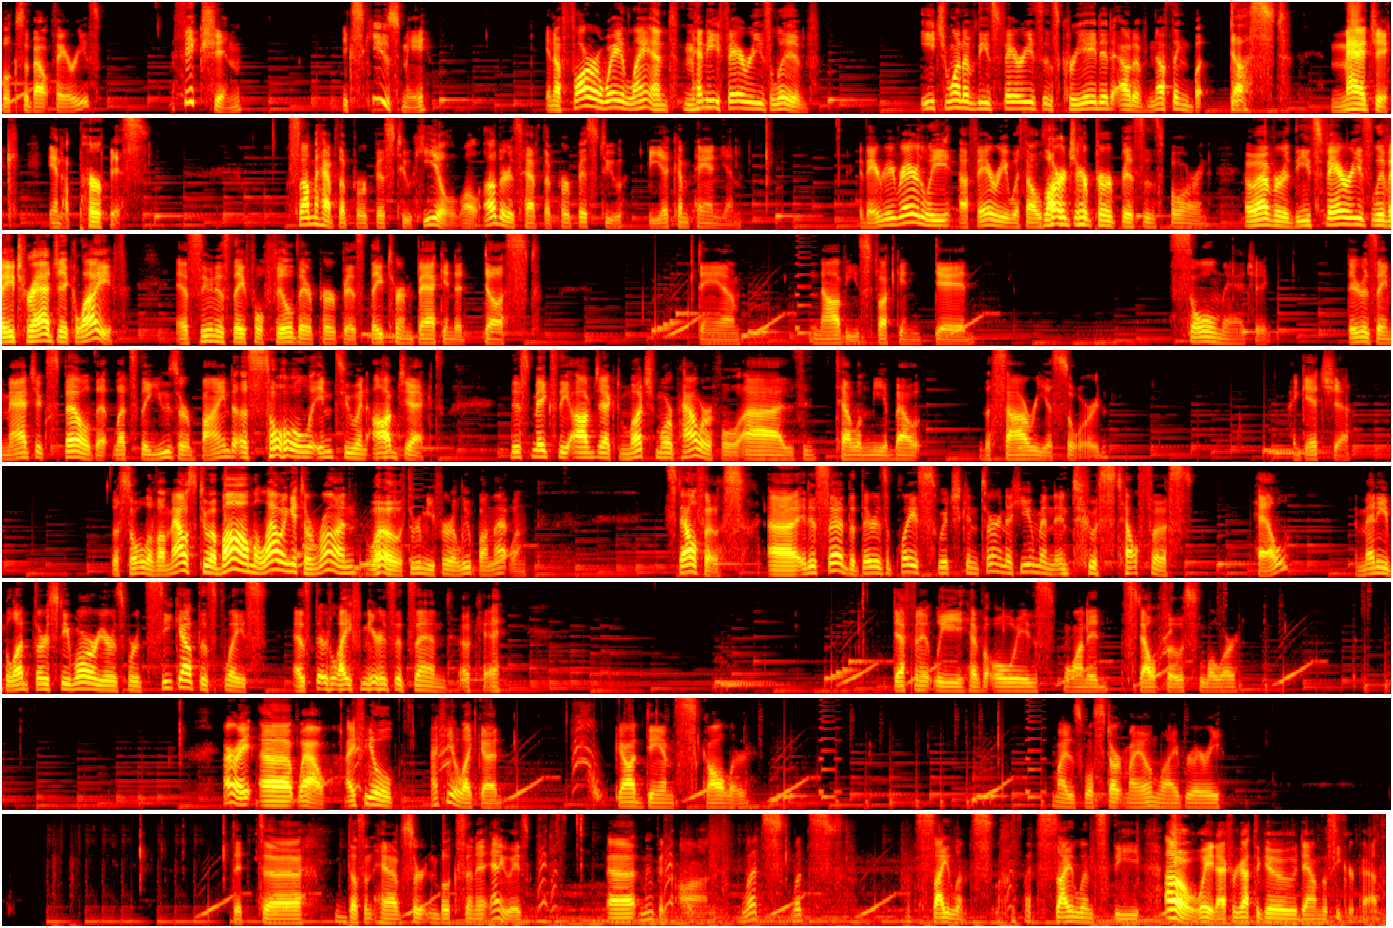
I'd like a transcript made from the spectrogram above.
Books about fairies? Fiction? Excuse me? In a faraway land, many fairies live. Each one of these fairies is created out of nothing but dust, magic, and a purpose. Some have the purpose to heal, while others have the purpose to be a companion. Very rarely, a fairy with a larger purpose is born. However, these fairies live a tragic life. As soon as they fulfill their purpose, they turn back into dust. Damn. Navi's fucking dead. Soul magic. There is a magic spell that lets the user bind a soul into an object. This makes the object much more powerful. Ah, this is telling me about the Saria sword. I getcha. The soul of a mouse to a bomb, allowing it to run. Whoa, threw me for a loop on that one. Stalfos. Uh, it is said that there is a place which can turn a human into a Stalfos. Hell? Many bloodthirsty warriors would seek out this place as their life nears its end. Okay. Definitely have always wanted Stalfos lore. Alright, uh, wow. I feel, I feel like a goddamn scholar. Might as well start my own library. That, uh, doesn't have certain books in it. Anyways, uh, moving on. Let's, let's, let's silence. let's silence the... Oh, wait, I forgot to go down the secret path.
